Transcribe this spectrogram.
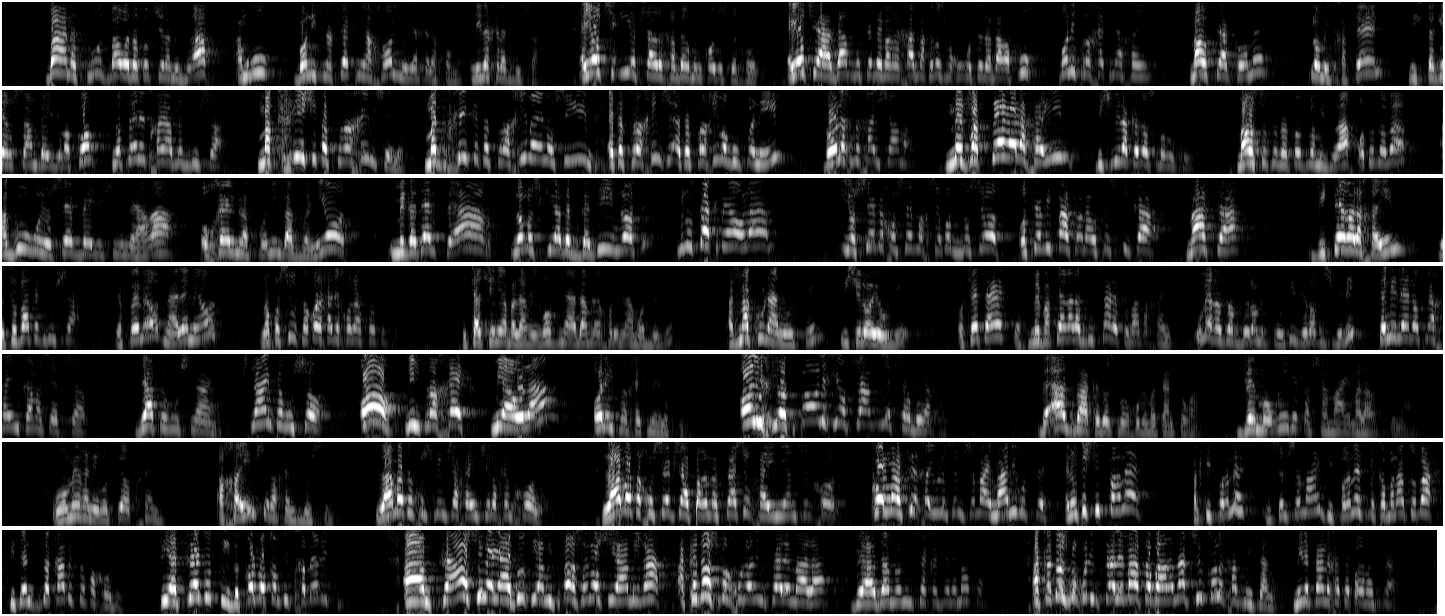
באה הנצרות, באו הדתות של המזרח, אמרו בוא נתנתק מהחול, נלך אל החומר, נלך אל הקדושה. היות שאי אפשר לחבר בין קודש לחול, היות שהאדם רוצה דבר אחד והקדוש ברוך הוא רוצה דבר הפוך, בוא נתרחק מהחיים. מה עושה הכומר? לא מתחתן, מסתגר שם באיזה מקום, נותן את חייו לקדושה. מכחיש את הצרכים שלו, מדחיק את הצרכים האנושיים, את הצרכים, את הצרכים הגופניים, והולך וחי שמה. מוותר על החיים בשביל הקדוש ברוך הוא. מה עושות הדתות במזרח? אותו דבר. הגורו יושב באיזושהי מערה, אוכל מלפפונים ועגבניות, מגדל שיער, לא משקיע בבגדים, לא עושה... מנותק מהעולם. יושב וחושב מחשבות קדושות, עושה ויפאסנה, עושה שתיקה. מה עשה? ויתר על החיים לטובת הקדושה. יפה מאוד, נעלה מאוד. לא פשוט, לא כל אחד יכול לעשות את זה. מצד שני, אבל הרי רוב בני אדם לא יכולים לעמוד בזה. אז מה כולנו עושים, מי שלא יהודי? עושה את ההפך, מוותר על הקדושה לטובת החיים. הוא אומר, עזוב, זה לא מציאותי, זה לא בשבילי, תן לי ליהנות מהחיים כמה שאפשר. זה הפירוש שניים. שניים פירושו, או להתרחק מהעולם, או להתרחק מאלוקים. או לחיות פה, או לחיות שם, אי אפשר ביחד. ואז בא הקדוש ברוך הוא במתן תורה, ומוריד את השמיים על הר סיני. הוא אומר, אני רוצה אתכם. החיים שלכם קדושים. למה אתם חושבים שהחיים שלכם חול? למה אתה חושב שהפרנסה שלך היא עניין של חול? כל מעשיך היו לשם שמיים, מה אני רוצה? אני רוצה שתתפרנס. רק תתפרנס לשם שמיים, תתפרנס בכוונה טובה, תיתן צדקה בסוף החודש. תייצג אותי, בכל מקום תתחבר איתי. ההמצאה של היהדות היא המספר שלוש, היא האמירה, הקדוש ברוך הוא לא נמצא למעלה, והאדם לא נמצא כזה למטה. הקדוש ברוך הוא נמצא למטה בארנק של כל אחד מאיתנו. מי נתן לך את הפרנסה?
